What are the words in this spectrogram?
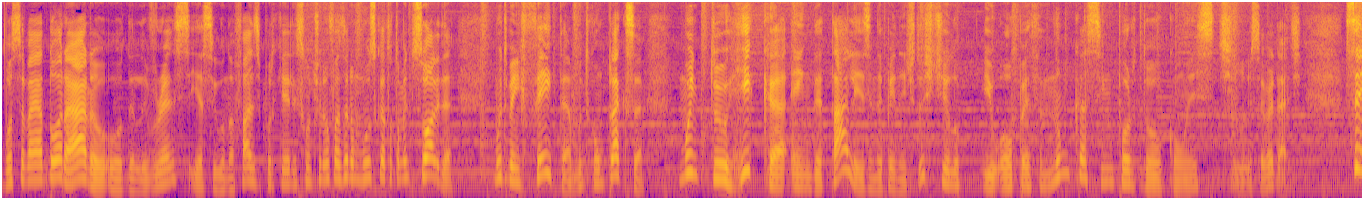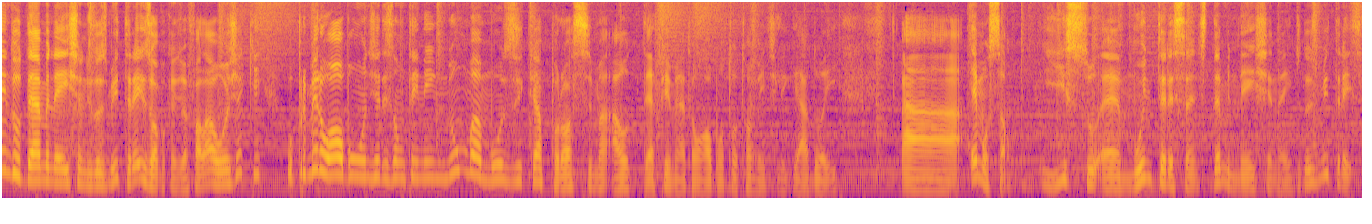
você vai adorar o, o, Deliverance e a segunda fase, porque eles continuam fazendo música totalmente sólida, muito bem feita, muito complexa, muito rica em detalhes, independente do estilo, e o Opeth nunca se importou com o estilo, isso é verdade. Sendo o Damnation de 2003, óbvio que a gente vai falar hoje aqui, o primeiro álbum onde eles não têm nenhuma música próxima ao death metal, um álbum totalmente ligado aí à emoção. E isso é muito interessante. Domination aí, de 2003.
